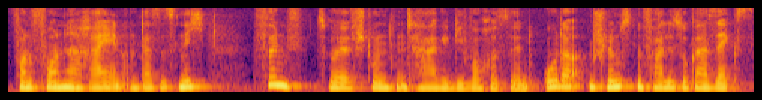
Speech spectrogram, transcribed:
von vornherein und dass es nicht fünf Zwölf-Stunden-Tage die Woche sind oder im schlimmsten Falle sogar sechs.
